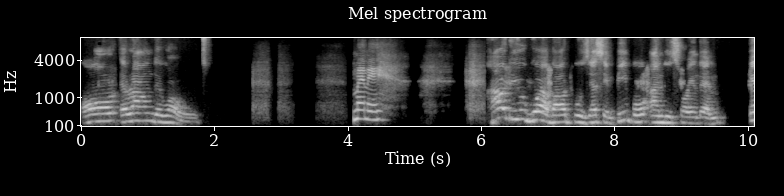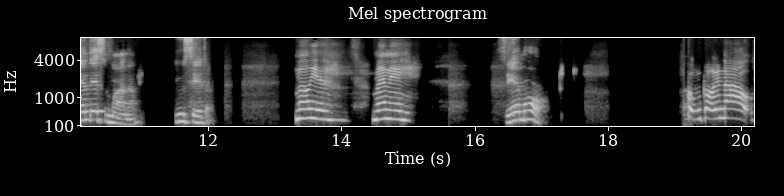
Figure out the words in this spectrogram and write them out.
all around the world? Many. How do you go about possessing people and destroying them in this manner? You Satan. Millions, many. Say more. From going out,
